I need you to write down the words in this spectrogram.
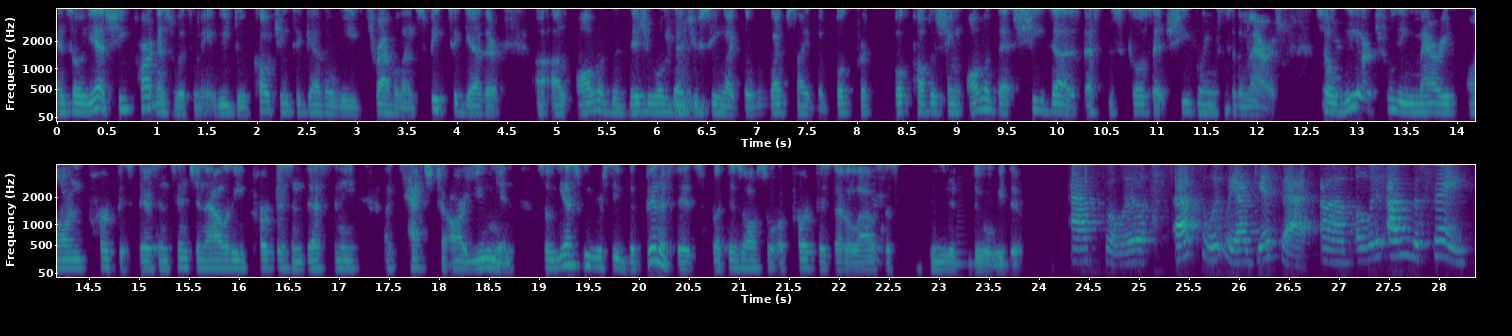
And so yes she partners with me. We do coaching together. We travel and speak together. Uh, uh all of the visuals that you see like the website the book book publishing all of that she does that's the skills that she brings to the marriage so we are truly married on purpose. There's intentionality, purpose, and destiny attached to our union. So, yes, we receive the benefits, but there's also a purpose that allows us to continue to do what we do. Absolutely. Absolutely. I get that. Um, I'm the face,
